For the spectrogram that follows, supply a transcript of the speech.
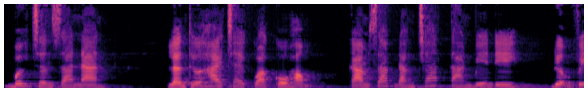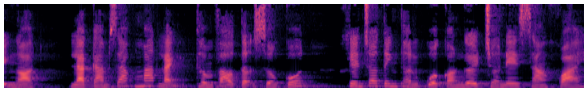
bước chân gian nan. Lần thứ hai chảy qua cổ họng, cảm giác đắng chát tan biến đi, đượm vị ngọt là cảm giác mát lạnh thấm vào tận xương cốt, khiến cho tinh thần của con người trở nên sảng khoái,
